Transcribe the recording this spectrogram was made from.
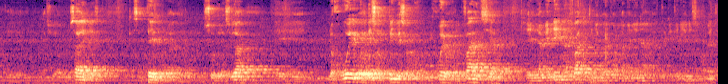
este, la ciudad de Buenos Aires, que es San Telmo, el sur de la ciudad. Eh, los juegos de esos pibes son mis juegos de la infancia, la melena de Bato tenía que ver con la melena este, que tenía en ese momento.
